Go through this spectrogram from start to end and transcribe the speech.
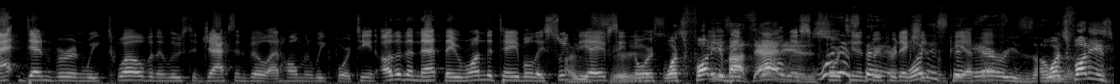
at Denver in Week 12 and then lose to Jacksonville at home in Week 14. Other than that, they run the table. They sweep Are the AFC serious? North. What's funny about a that flawless is- 14 and three prediction what from is the PFF. Arizona? What's funny is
